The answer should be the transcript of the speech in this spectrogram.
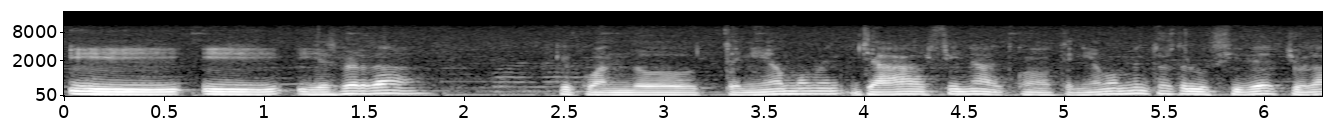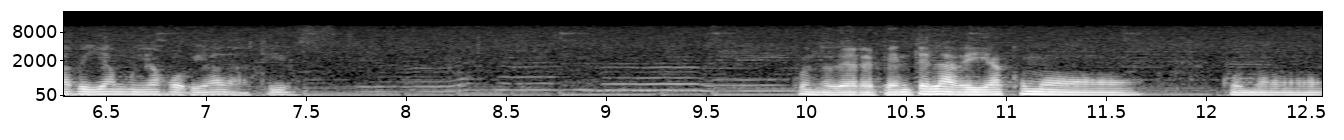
Y, y es verdad que cuando tenía momentos, ya al final, cuando tenía momentos de lucidez, yo la veía muy agobiada, tío. Cuando de repente la veía como, como,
